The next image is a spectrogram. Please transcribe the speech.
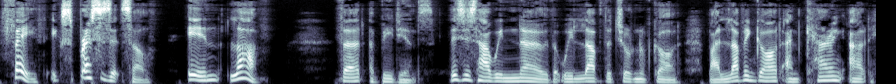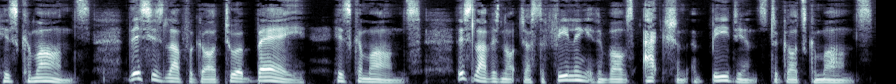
Faith expresses itself in love. Third, obedience. This is how we know that we love the children of God, by loving God and carrying out his commands. This is love for God, to obey his commands. This love is not just a feeling, it involves action, obedience to God's commands.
